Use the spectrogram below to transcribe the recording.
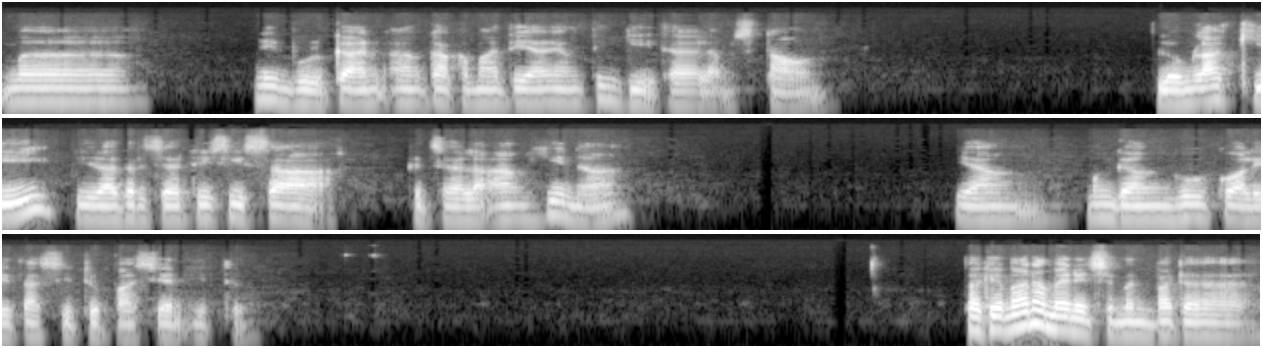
menimbulkan angka kematian yang tinggi dalam setahun. Belum lagi bila terjadi sisa gejala anghina yang mengganggu kualitas hidup pasien itu. Bagaimana manajemen pada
